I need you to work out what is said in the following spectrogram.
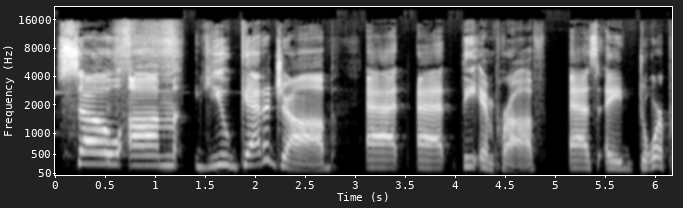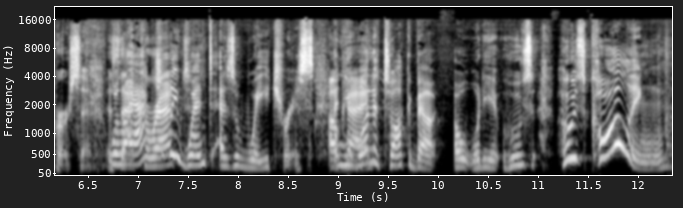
so um you get a job at at the improv as a door person. Is well, that I correct? actually went as a waitress, Okay. and you want to talk about? Oh, what do you? Who's who's calling?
